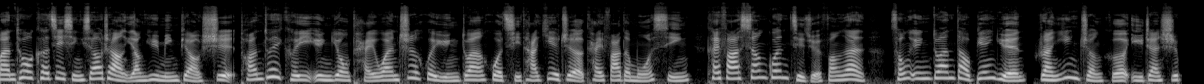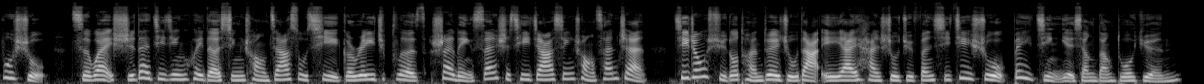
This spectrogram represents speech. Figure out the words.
满拓科技行销长杨玉明表示，团队可以运用台湾智慧云端或其他业者开发的模型，开发相关解决方案，从云端到边缘，软硬整合，一站式部署。此外，时代基金会的新创加速器 Garage Plus 率领三十七家新创参展，其中许多团队主打 AI 和数据分析技术，背景也相当多元。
